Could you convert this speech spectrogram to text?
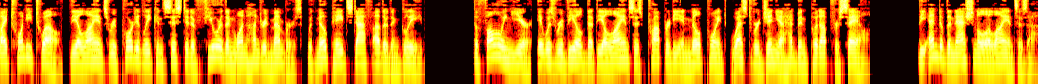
By 2012, the alliance reportedly consisted of fewer than 100 members, with no paid staff other than Gliebe. The following year, it was revealed that the alliance's property in Mill Point, West Virginia had been put up for sale. The end of the National Alliance as a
